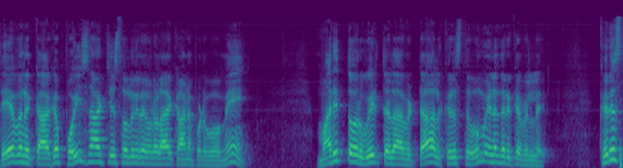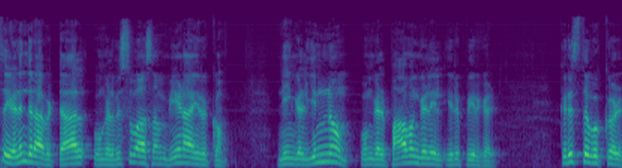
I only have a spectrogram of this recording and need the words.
தேவனுக்காக பொய் சாட்சி சொல்கிறவர்களாய் காணப்படுவோமே. மரித்தோர் உயிர்த்தெழாவிட்டால் கிறிஸ்துவும் எழுந்திருக்கவில்லை. கிறிஸ்து எழுந்திராவிட்டால் உங்கள் விசுவாசம் வீணாயிருக்கும். நீங்கள் இன்னும் உங்கள் பாவங்களில் இருப்பீர்கள். கிறிஸ்துவுக்குள்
